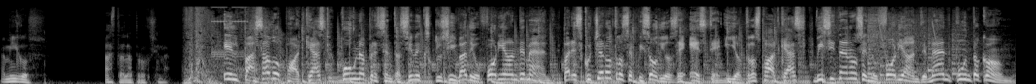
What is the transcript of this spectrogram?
Amigos, hasta la próxima. El pasado podcast fue una presentación exclusiva de Euphoria On Demand. Para escuchar otros episodios de este y otros podcasts, visítanos en euphoriaondemand.com.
